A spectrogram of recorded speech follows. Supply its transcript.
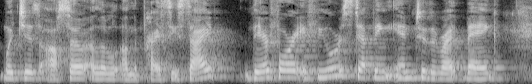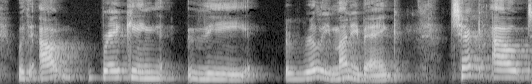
which is also a little on the pricey side. Therefore, if you are stepping into the right bank without breaking the really money bank, check out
